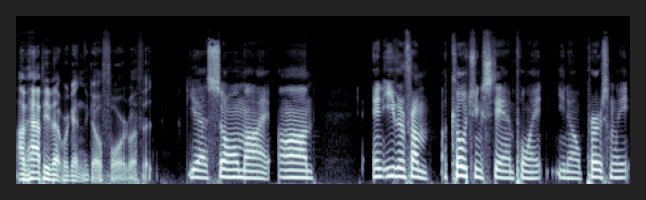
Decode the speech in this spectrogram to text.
I'm happy that we're getting to go forward with it. Yeah, so am I. Um, and even from a coaching standpoint, you know, personally,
